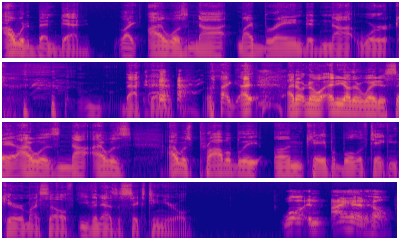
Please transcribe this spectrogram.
I would have been dead. Like I was not, my brain did not work back then. like I, I don't know any other way to say it. I was not, I was, I was probably incapable of taking care of myself even as a 16 year old. Well, and I had help.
